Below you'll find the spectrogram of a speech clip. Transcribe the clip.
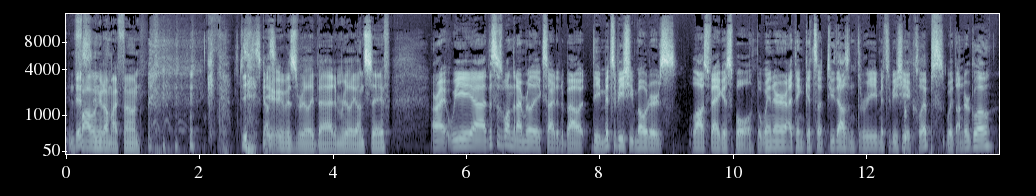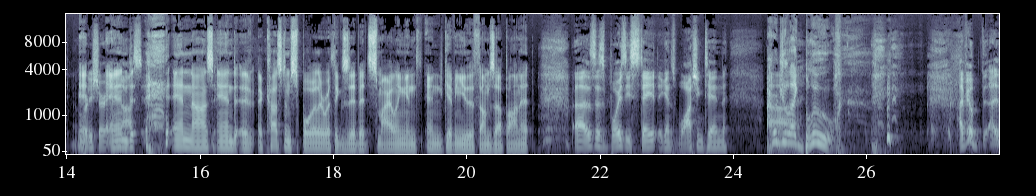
and This following is- it on my phone. it, it was really bad and really unsafe. All right, we uh, this is one that I'm really excited about. The Mitsubishi Motors Las Vegas Bowl. The winner, I think, gets a 2003 Mitsubishi Eclipse with underglow. I'm pretty sure. and NOS. and Nas and a, a custom spoiler with Xzibit smiling and and giving you the thumbs up on it. Uh, this is Boise State against Washington. I heard you like blue. I feel uh,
